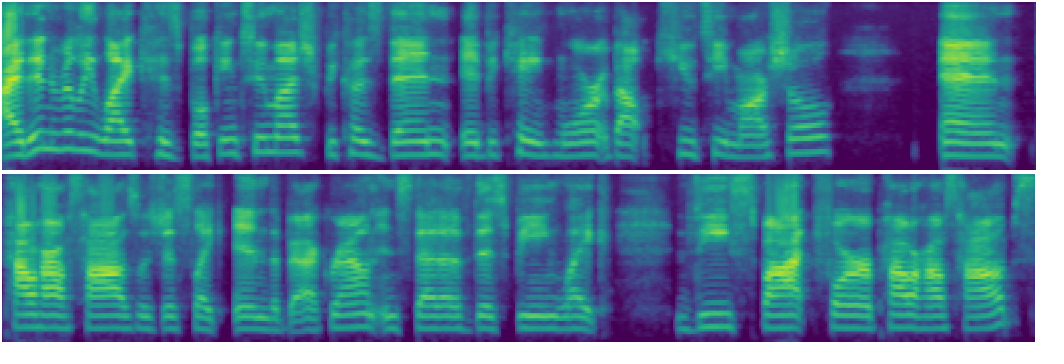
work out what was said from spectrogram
I didn't really like his booking too much because then it became more about QT Marshall and Powerhouse Hobbs was just like in the background instead of this being like the spot for Powerhouse Hobbs.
